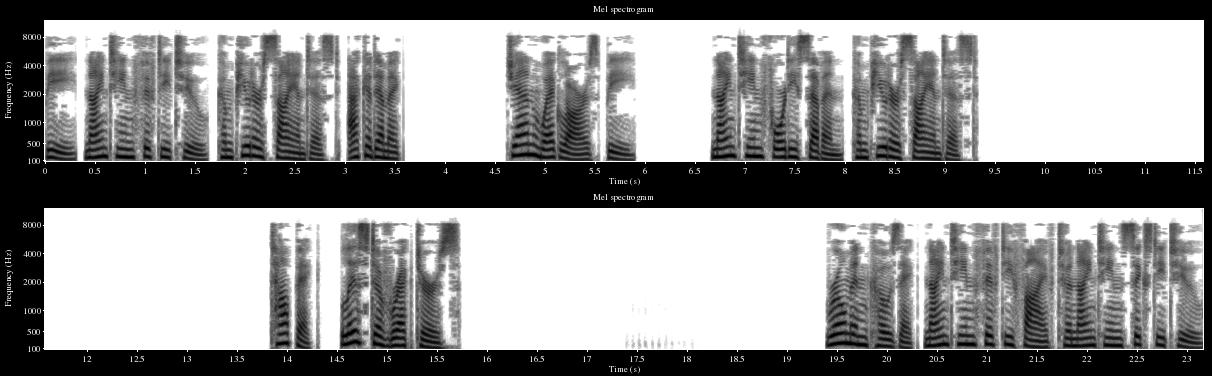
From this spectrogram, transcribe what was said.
B. 1952, computer scientist, academic Jan Weglarz, B. 1947, computer scientist. Topic: List of rectors. Roman Kozik, 1955 to 1962.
